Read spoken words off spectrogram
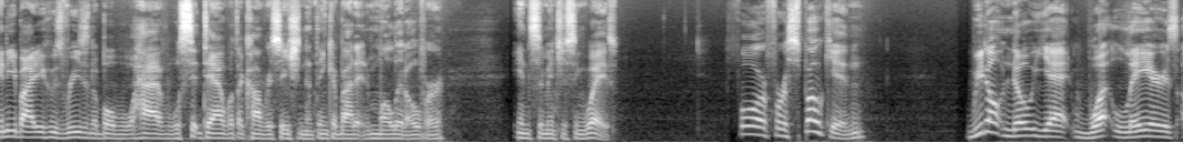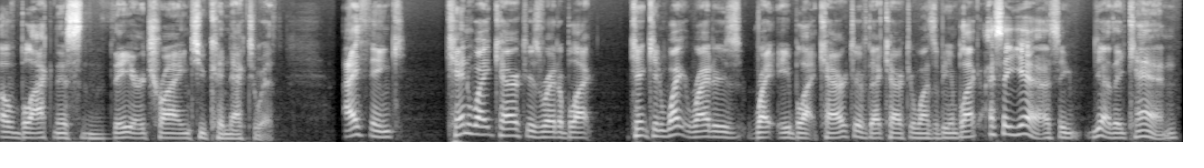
anybody who's reasonable will have will sit down with a conversation and think about it and mull it over in some interesting ways. For Forspoken, we don't know yet what layers of blackness they are trying to connect with. I think can white characters write a black can can white writers write a black character if that character wants to be in black? I say yeah. I say yeah, they can.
